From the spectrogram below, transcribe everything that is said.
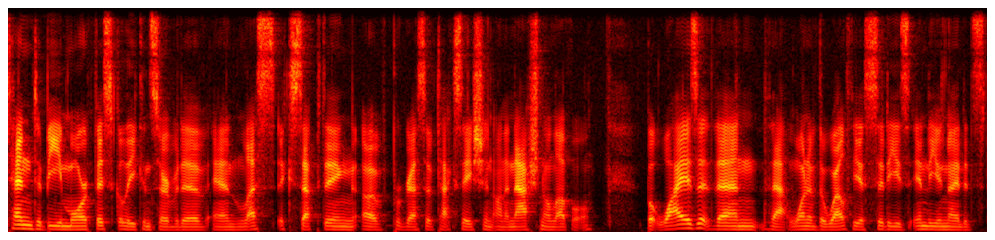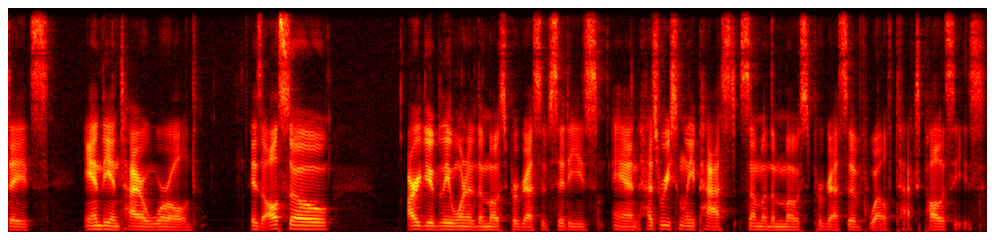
tend to be more fiscally conservative and less accepting of progressive taxation on a national level. But why is it then that one of the wealthiest cities in the United States and the entire world is also arguably one of the most progressive cities and has recently passed some of the most progressive wealth tax policies.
